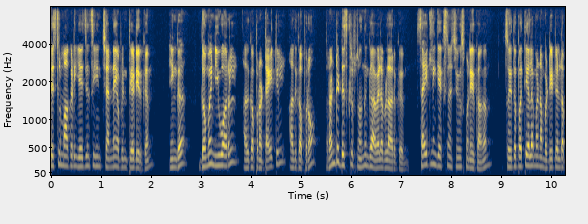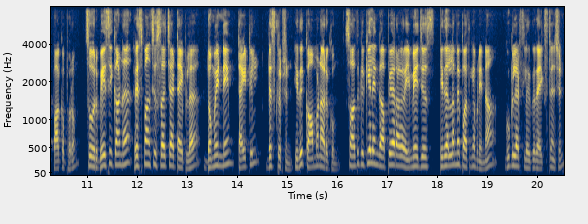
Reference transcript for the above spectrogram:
digital marketing agency in Chennai அப்படின்னு தேடி இருக்கேன் இங்கே டொமைன் யூஆர்எல் அதுக்கப்புறம் டைட்டில் அதுக்கப்புறம் ரெண்டு டிஸ்கிரிப்ஷன் வந்து இங்கே அவைலபிளாக இருக்குது சைட் லிங்க் எக்ஸ்டென்ஷன் யூஸ் பண்ணியிருக்காங்க. ஸோ இதை பற்றி எல்லாமே நம்ம டீட்டெயில்டாக பார்க்க போகிறோம் ஸோ ஒரு பேசிக்கான ரெஸ்பான்சிவ் சர்ச் ஆட் டைப்பில் டொமைன் நேம் டைட்டில் டிஸ்கிரிப்ஷன் இது காமனாக இருக்கும். ஸோ அதுக்கு கீழே இங்கே அப்பியர் ஆகிற இமேஜஸ் இது எல்லாமே பார்த்தீங்க அப்படின்னா கூகுள் ஆட்ஸில் இருக்கிற எக்ஸ்டென்ஷன்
